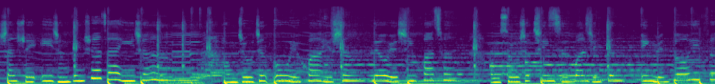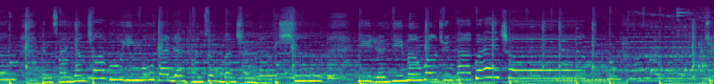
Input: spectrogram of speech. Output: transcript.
山水一程，风雪再一程。红烛枕，五月花叶深，六月杏花村。红酥手，青丝万千根，姻缘多一分。等残阳照孤影，牡丹染铜樽，满城牧笛声。一人一门望君踏归程，君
